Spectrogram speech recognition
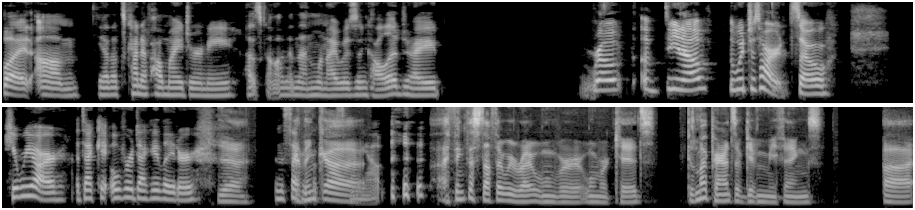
but um yeah that's kind of how my journey has gone and then when i was in college i wrote uh, you know the witch's heart so here we are a decade over a decade later yeah. and the second think, book uh, coming out I think the stuff that we write when we're when we're kids, because my parents have given me things. Uh,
